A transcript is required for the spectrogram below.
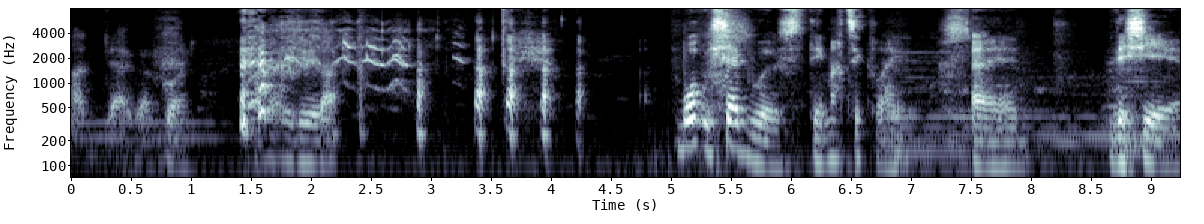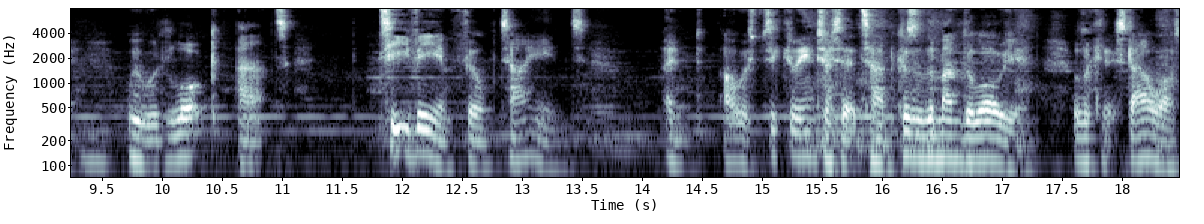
Uh, yeah, go go on. I'll let you do that. what we said was thematically um, this year we would look at TV and film tie-ins, and I was particularly interested at the time because of the Mandalorian. Looking at Star Wars,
